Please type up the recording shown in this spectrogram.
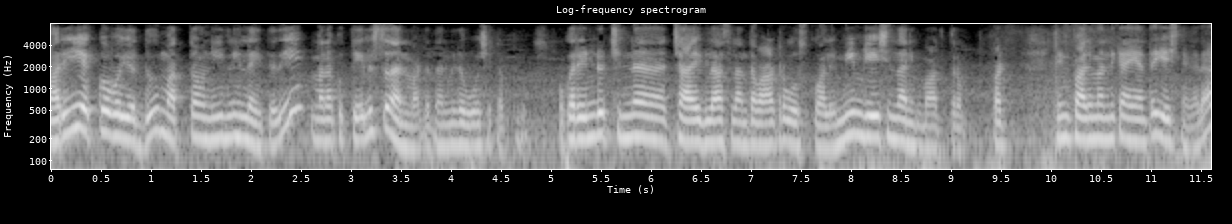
మరీ ఎక్కువ పోయొద్దు మొత్తం నీళ్ళు నీళ్ళు అవుతుంది మనకు తెలుస్తుంది అనమాట దాని మీద పోసేటప్పుడు. ఒక రెండు చిన్న చాయ్ గ్లాసులు అంత వాటర్ పోసుకోవాలి. మేము చేసిన దానికి మాత్రం. పట్ నేను పది మందికి అయ్యేంత చేసిన కదా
